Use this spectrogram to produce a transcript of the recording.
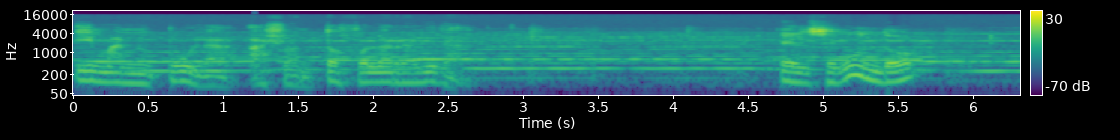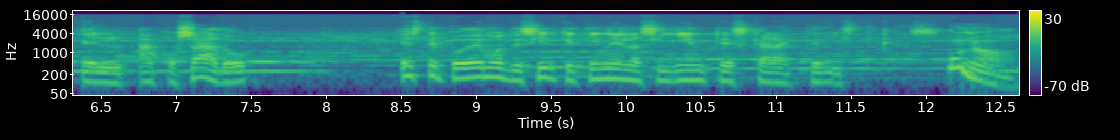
y manipula a su antojo la realidad. El segundo, el acosado, este podemos decir que tiene las siguientes características. Uno,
